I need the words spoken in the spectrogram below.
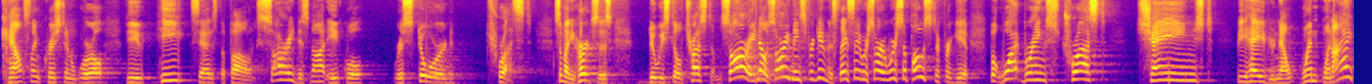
counseling, Christian worldview. He says the following Sorry does not equal restored trust. Somebody hurts us, do we still trust them? Sorry, no, sorry means forgiveness. They say we're sorry, we're supposed to forgive. But what brings trust? Changed behavior. Now, when, when I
